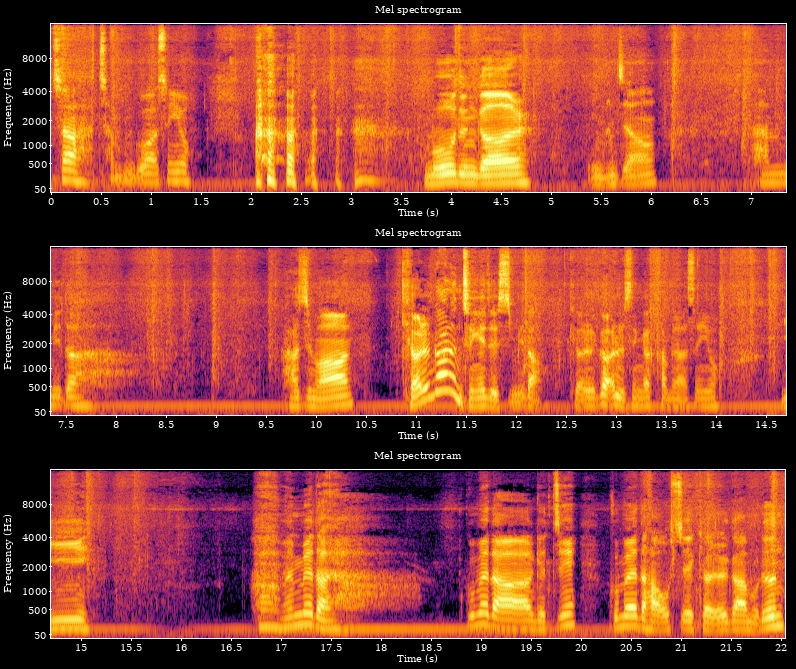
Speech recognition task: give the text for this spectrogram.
자, 참고하세요. 모든 걸 인정합니다. 하지만 결과는 정해져 있습니다. 결과를 생각하며 하세요. 이 하, 몇 메다야? 9메다겠지? 9메다 하우스의 결과물은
